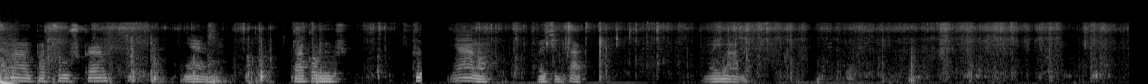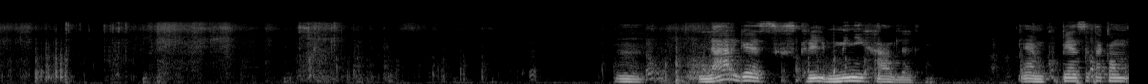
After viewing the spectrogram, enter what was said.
Zaczynamy paczuszkę. Nie wiem, taką już. Nie no, lecimy tak. No i mamy. Hmm. Larges Skrill Mini Handlet. Nie wiem, kupiłem sobie taką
